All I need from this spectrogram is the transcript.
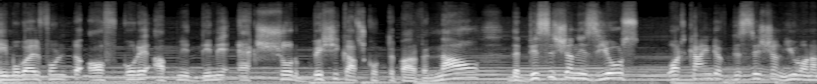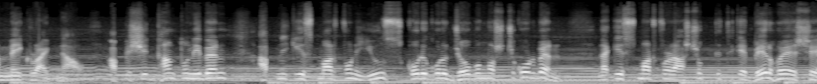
এই মোবাইল ফোনটা অফ করে আপনি দিনে একশোর বেশি কাজ করতে পারবেন। Now the decision is yours what kind of decision you want make right now আপনি সিদ্ধান্ত নেবেন? আপনি কি স্মার্টফোন ইউজ করে করে যৌবন নষ্ট করবেন? নাকি স্মার্টফোনের আসক্তি থেকে বের হয়ে এসে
